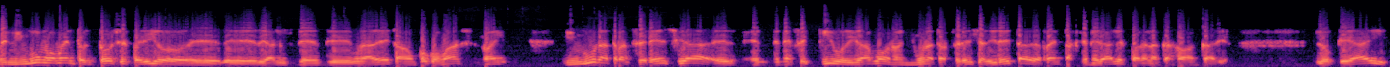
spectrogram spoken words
en ningún momento en todo ese periodo de, de, una década, un poco más, no hay ninguna transferencia en, efectivo, digamos, no ninguna transferencia directa de rentas generales para la caja bancaria. Lo que hay,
